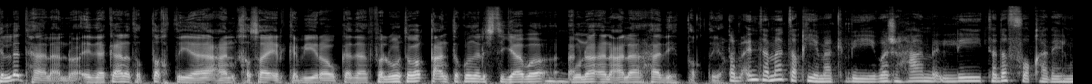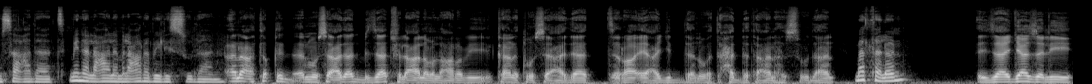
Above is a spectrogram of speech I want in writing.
قلتها لأنه إذا كانت التغطيه عن خسائر كبيرة وكذا فالمتوقع أن تكون الاستجابة بناء على هذه التغطية. طب أنت ما تقييمك بوجه عام لتدفق هذه المساعدات من العالم العربي للسودان؟ أنا أعتقد المساعدات بالذات في العالم العربي كانت مساعدات رائعة جدا وتحدث عنها السودان. مثلا إذا جاز لي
